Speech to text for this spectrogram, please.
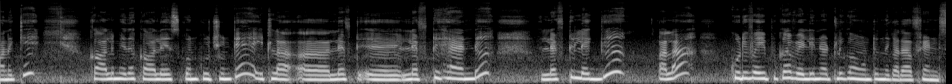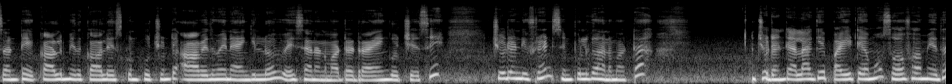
మనకి కాలు మీద కాలు వేసుకొని కూర్చుంటే ఇట్లా left left hand left leg అలా కుడివైపుగా వెళ్ళినట్లుగా ఉంటుంది కదా ఫ్రెండ్స్ అంటే కాళ్ళ మీద కాలు వేసుకొని కూర్చుంటే ఆ విధమైన యాంగిల్లో వేశానమాట అనమాట డ్రాయింగ్ వచ్చేసి. చూడండి ఫ్రెండ్స్ సింపుల్గా అనమాట చూడండి అలాగే పైటేమో సోఫా మీద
